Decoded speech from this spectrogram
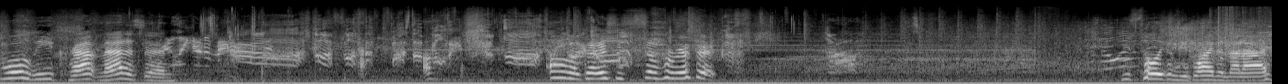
Holy crap, Madison. Oh my god, this is so horrific. He's totally gonna be blind in that eye.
